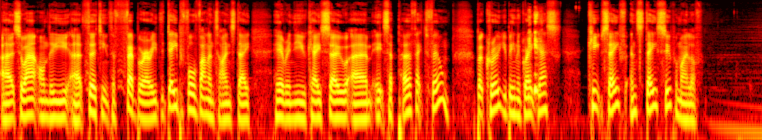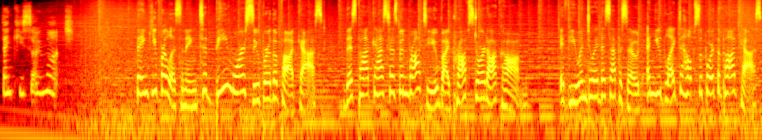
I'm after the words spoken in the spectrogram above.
Uh, so out on the uh, 13th of February, the day before Valentine's Day here in the UK. So um, it's a perfect film. But Krew, you've been a great guest. Keep safe and stay super, my love. Thank you so much. Thank you for listening to Be More Super, the podcast. This podcast has been brought to you by PropStore.com. If you enjoyed this episode and you'd like to help support the podcast,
